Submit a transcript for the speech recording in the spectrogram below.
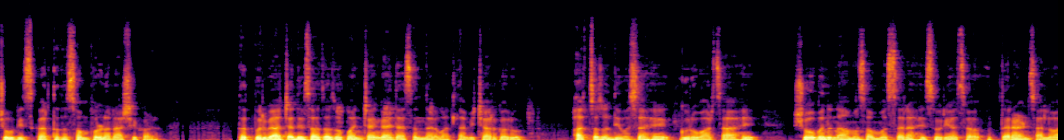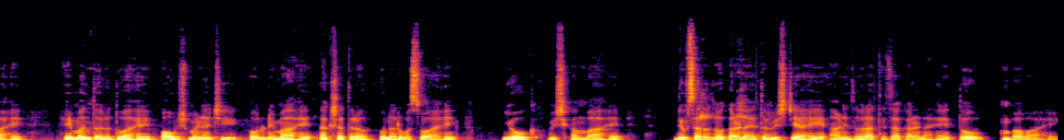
चोवीस करताचा संपूर्ण राशीफळ. तत्पूर्वी आजच्या दिवसाचा जो पंचांग आहे त्या संदर्भातला विचार करू. आजचा जो दिवस आहे गुरुवारचा आहे. शोभन नाम संवत्सर आहे सूर्याचं उत्तरायण चालू आहे. हेमंत ऋतू आहे पौष महिन्याची पौर्णिमा आहे नक्षत्र पुनर्वसू आहे योग विष्कंभ आहे. दिवसाचा जो कर्ण आहे तो विष्टी आहे आणि जो रात्रीचा कर्ण आहे तो भव आहे.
